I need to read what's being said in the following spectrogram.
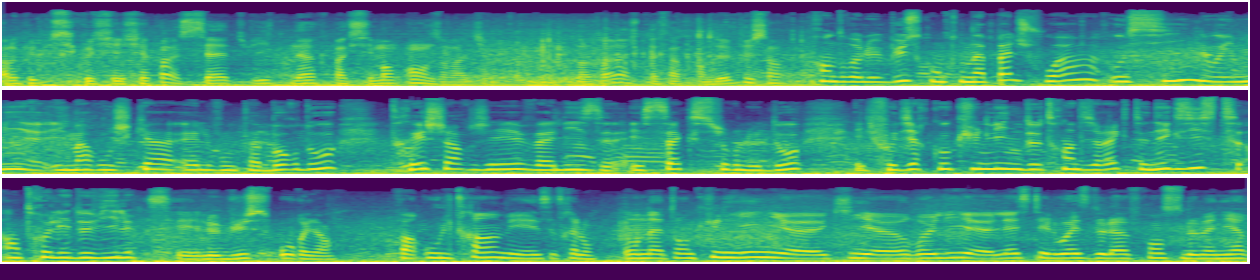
Alors que le bus il coûte, je sais pas, 7, 8, 9, maximum 11 on va dire. Donc voilà, je préfère prendre le bus. Hein. Prendre le bus quand on n'a pas le choix aussi. Noémie et Marouchka, elles, vont à Bordeaux, très chargées, valises et sacs sur le dos. il faut dire qu'aucune ligne de train direct n'existe entre les deux villes. C'est le bus ou rien enfin ou le train, mais c'est très long. On n'attend qu'une ligne euh, qui euh, relie euh, l'est et l'ouest de la France de manière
